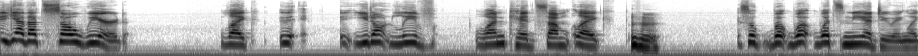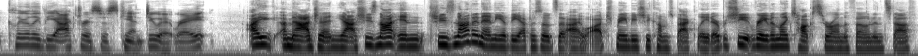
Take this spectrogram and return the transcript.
Yeah, that's so weird. Like, you don't leave one kid some like. hmm So, but what what's Nia doing? Like, clearly the actress just can't do it, right? I imagine, yeah, she's not in. She's not in any of the episodes that I watch. Maybe she comes back later, but she Raven like talks to her on the phone and stuff.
